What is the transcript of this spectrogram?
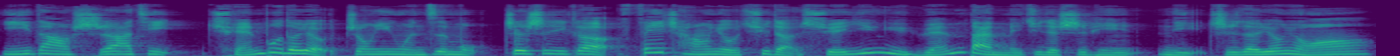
一到十二季，全部都有中英文字幕。这是一个非常有趣的学英语原版美剧的视频，你值得拥有哦！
